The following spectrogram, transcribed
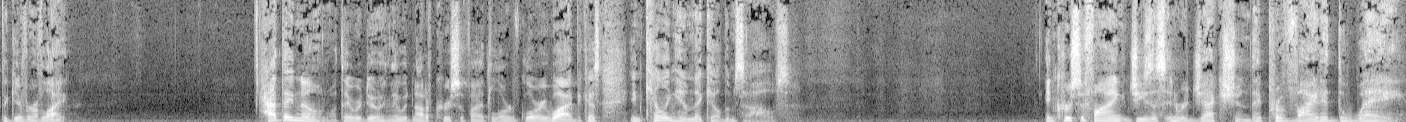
the giver of light. Had they known what they were doing, they would not have crucified the Lord of glory. Why? Because in killing him, they killed themselves. In crucifying Jesus in rejection, they provided the way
